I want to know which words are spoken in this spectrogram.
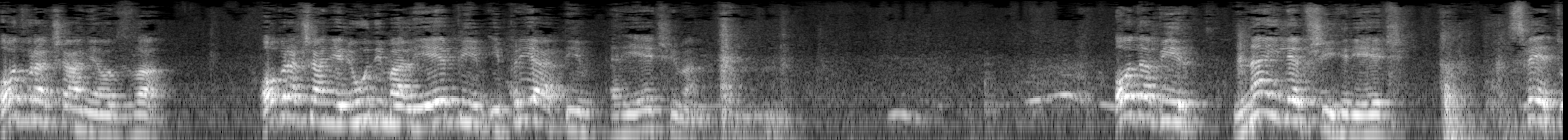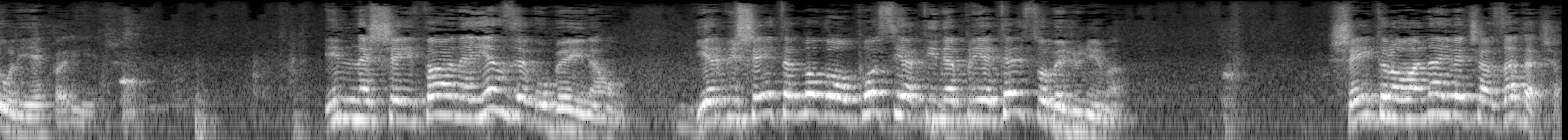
odvraćanje od zla, obraćanje ljudima lijepim i prijatnim riječima. Odabir najljepših riječi. Sve je to lijepa riječ. Inne šeitane jenzebu bejnahum. Jer bi šeitan mogao posijati neprijateljstvo među njima. Šeitanova najveća zadaća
